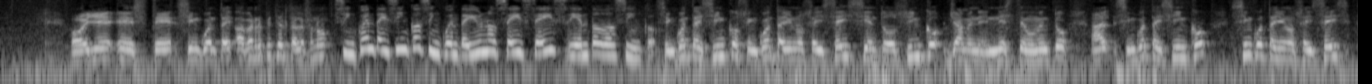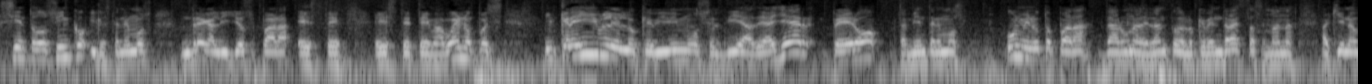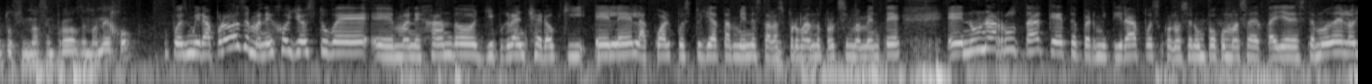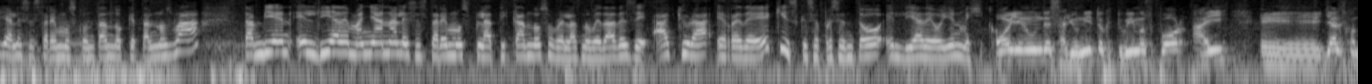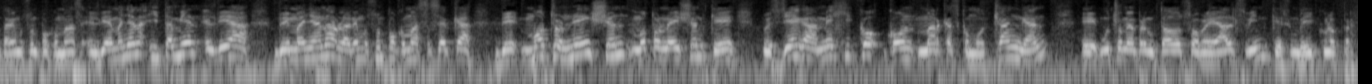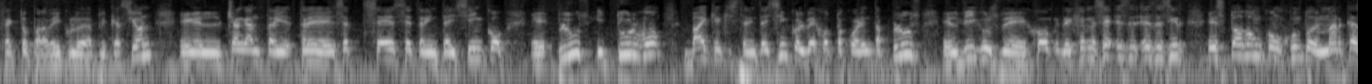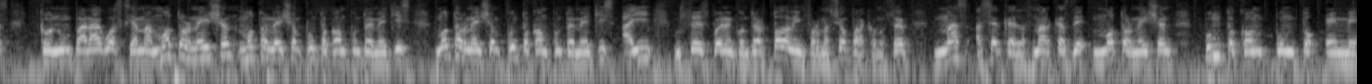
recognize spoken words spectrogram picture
Oye, este, 50, a ver, repite el teléfono. 55 51 66 1025. 55 51 66 1025. Llamen en este momento al 55 51 66 1025 y les tenemos regalillos para este, este tema. Bueno, pues increíble lo que vivimos el día de ayer, pero también tenemos un minuto para dar un adelanto de lo que vendrá esta semana aquí en Autos y Más en pruebas de manejo. Pues mira, pruebas de manejo, yo estuve eh, manejando Jeep Grand Cherokee L, la cual pues tú ya también estarás probando próximamente en una ruta que te permitirá pues conocer un poco más a detalle de este modelo, ya les estaremos contando qué tal nos va. También el día de mañana les estaremos platicando sobre las novedades de Acura RDX que se presentó el día de hoy en México. Hoy en un desayunito que tuvimos por ahí, eh, ya les contaremos un poco más el día de mañana y también el día de mañana hablaremos un poco más acerca de Motor Nation, Motor Nation que pues llega a México con marcas como Changan. Eh, mucho me han preguntado sobre Alsvin, que es un vehículo perfecto para vehículo de aplicación. El Changan CS35 eh, Plus y Turbo, Bike X35, el BJ40 Plus, el Vigus de, de GMC. Es, es decir, es todo un conjunto de marcas con un paraguas que se llama Motor Nation, motornation.com.mx, motornation.com.mx. Ahí ustedes pueden encontrar toda la información para conocer más acerca de las marcas de motornation.com.mx.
